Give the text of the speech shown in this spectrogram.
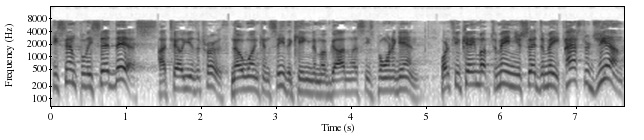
He simply said this I tell you the truth. No one can see the kingdom of God unless he's born again. What if you came up to me and you said to me, Pastor Jim,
